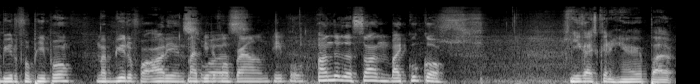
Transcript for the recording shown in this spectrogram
Beautiful people, my beautiful audience, My beautiful brown people. "Under the Sun" by Cuco. You guys couldn't hear it, but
